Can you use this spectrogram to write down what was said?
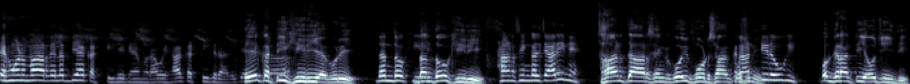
ਤੇ ਹੁਣ ਮਾਰਦੇ ਲੱਭਿਆ ਕੱਟੀ ਦੇ ਕੈਮਰਾ ਓਏ ਹਾਂ ਕੱਟੀ ਕਰਾ ਦੇ। ਇਹ ਕੱਟੀ ਖੀਰੀ ਆ ਗੁਰੀ। ਦੰਦੋ ਖੀ ਦੰਦੋ ਖੀਰੀ। ਥਣ ਸਿੰਗਲ ਚਾਰੀ ਨੇ? ਥਾਨ ਚਾਰ ਸਿੰਘ ਕੋਈ ਫੋਟ ਸਾਂ ਨਹੀਂ। ਗਾਰੰਟੀ ਰਹੂਗੀ ਗਾਰੰਟੀ ਆ ਉਹ ਚੀਜ਼ ਦੀ।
